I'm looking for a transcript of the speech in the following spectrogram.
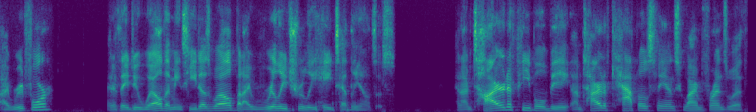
I I root for, and if they do well, that means he does well. But I really truly hate Ted Leonsis, and I'm tired of people being I'm tired of Capitals fans who I'm friends with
